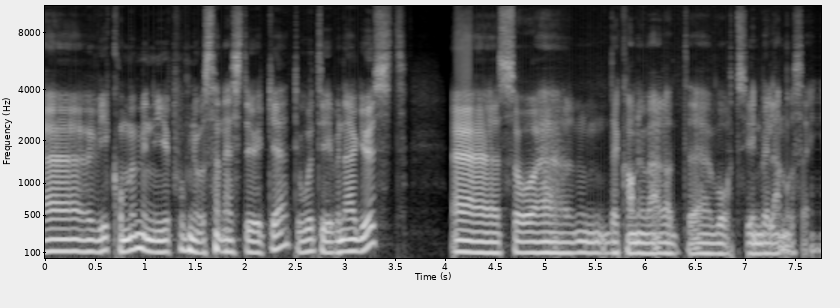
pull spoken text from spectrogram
eh, vi kommer med nye prognoser neste uke, 22. august, uh, så det kan jo være at vårt syn vil endre seg.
